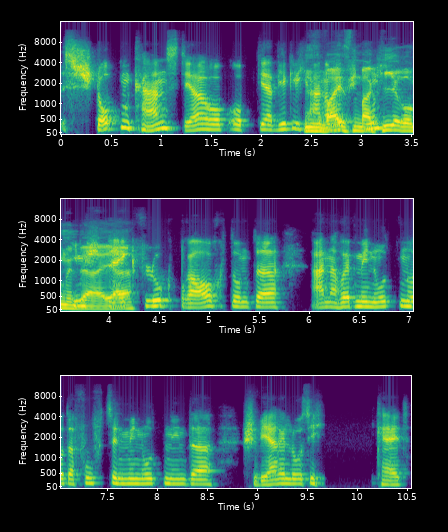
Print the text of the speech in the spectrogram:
stoppen kannst, ja, ob, ob der wirklich Diese weißen Markierungen im da, Steigflug ja. braucht und äh, eineinhalb Minuten oder 15 Minuten in der Schwerelosigkeit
